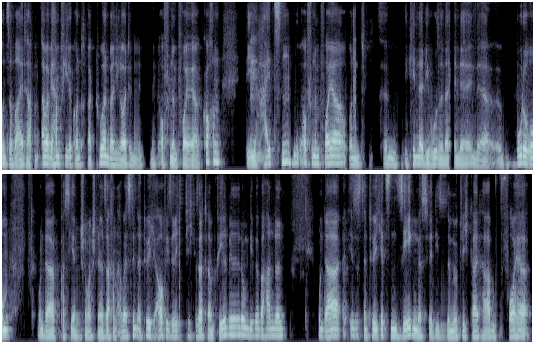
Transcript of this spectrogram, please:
und so weiter. Aber wir haben viele Kontrakturen, weil die Leute mit, mit offenem Feuer kochen, die mhm. heizen mit offenem Feuer und ähm, die Kinder, die wuseln da in der, in der äh, Bude rum und da passieren schon mal schnell Sachen. Aber es sind natürlich auch, wie Sie richtig gesagt haben, Fehlbildungen, die wir behandeln. Und da ist es natürlich jetzt ein Segen, dass wir diese Möglichkeit haben, vorher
